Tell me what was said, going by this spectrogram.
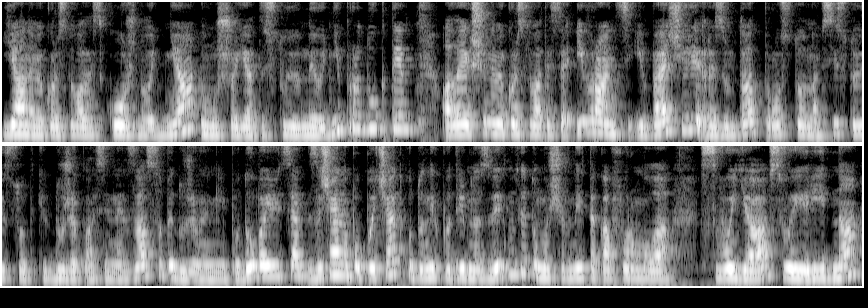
Я ними користувалась кожного дня, тому що я тестую не одні продукти. Але якщо ними користуватися і вранці, і ввечері, результат просто на всі 100%. Дуже класні засоби, дуже вони мені подобаються. Звичайно, по початку до них потрібно звикнути, тому що в них така формула своя, своєрідна.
